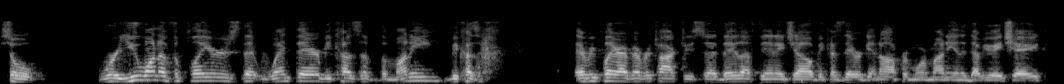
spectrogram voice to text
So were you one of the players that went there because of the money? Because every player I've ever talked to said they left the NHL because they were getting offered more money in the WHA,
